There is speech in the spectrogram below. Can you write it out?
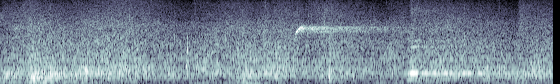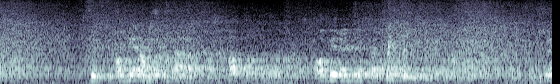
Trzy. Obie rączki na raz. Hop. Obie ręce pracują. Trzy.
